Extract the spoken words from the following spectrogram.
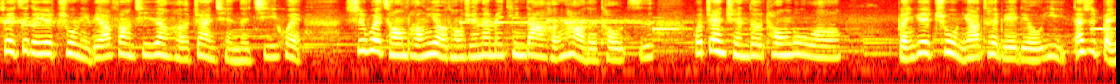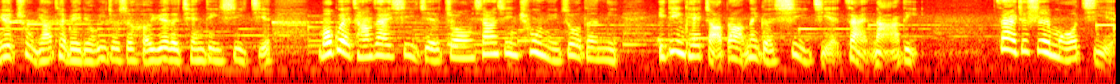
所以这个月处女不要放弃任何赚钱的机会，是会从朋友、同学那边听到很好的投资或赚钱的通路哦。本月处女要特别留意，但是本月处女要特别留意就是合约的签订细节。魔鬼藏在细节中，相信处女座的你一定可以找到那个细节在哪里。再就是摩羯，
